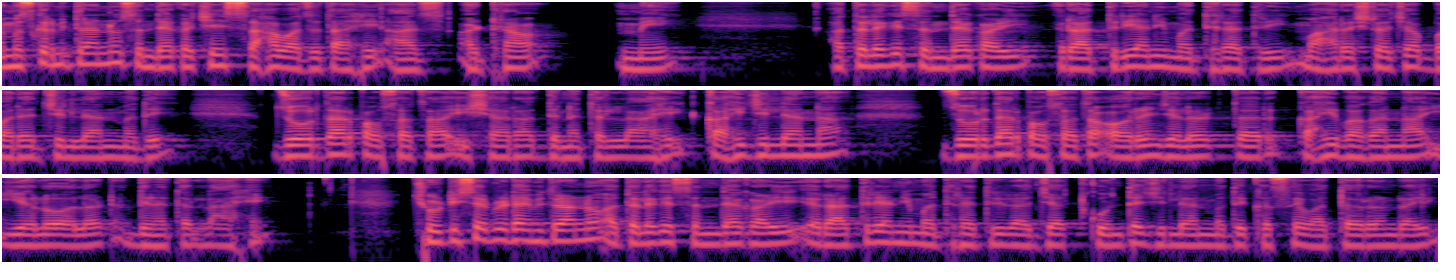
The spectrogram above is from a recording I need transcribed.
नमस्कार मित्रांनो संध्याकाळचे सहा वाजत आहे. आज अठरा मे. आता लगेच संध्याकाळी रात्री आणि मध्यरात्री महाराष्ट्राच्या बऱ्याच जिल्ह्यांमध्ये जोरदार पावसाचा इशारा देण्यात आलेला आहे. काही जिल्ह्यांना जोरदार पावसाचा ऑरेंज अलर्ट तर काही भागांना येलो अलर्ट देण्यात आलेला आहे. छोटीशी अपडेट आहे मित्रांनो आता लगेच संध्याकाळी रात्री आणि मध्यरात्री राज्यात कोणत्या जिल्ह्यांमध्ये कसे वातावरण राहील?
